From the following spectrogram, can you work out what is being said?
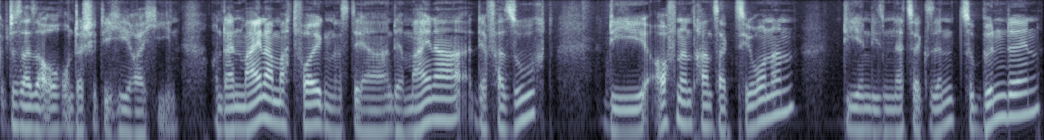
gibt es also auch unterschiedliche Hierarchien. Und ein Miner macht folgendes: Der, der Miner, der versucht, die offenen Transaktionen, die in diesem Netzwerk sind, zu bündeln,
